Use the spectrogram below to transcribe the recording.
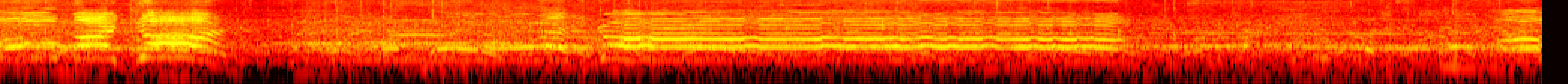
Oh my God! Let's go! Oh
